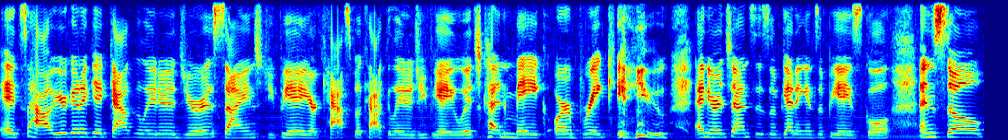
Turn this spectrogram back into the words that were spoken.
it's how you're going to get calculated your science GPA or CASPA calculated GPA, which can make or break you and your chances of getting into PA school. And so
